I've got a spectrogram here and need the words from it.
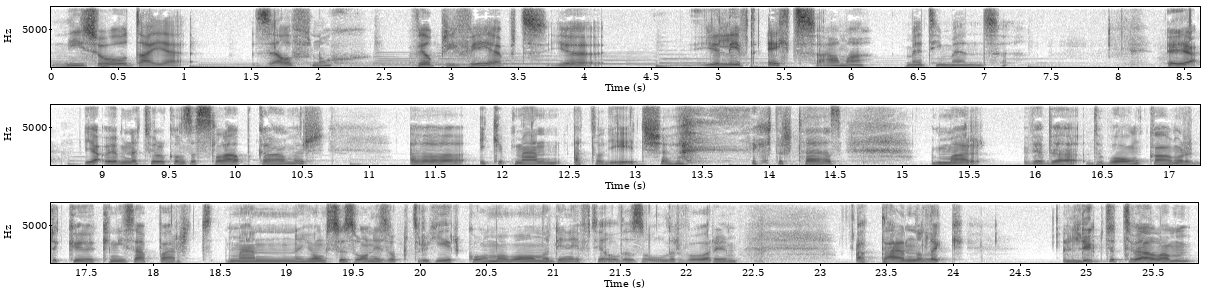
niet zo dat je zelf nog veel privé hebt. Je, je leeft echt samen met die mensen. Ja, ja we hebben natuurlijk onze slaapkamer. Uh, ik heb mijn ateliertje achter thuis. Maar we hebben de woonkamer, de keuken is apart. Mijn jongste zoon is ook terug hier komen wonen. Die heeft heel de zolder voor hem. Uiteindelijk lukt het wel om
